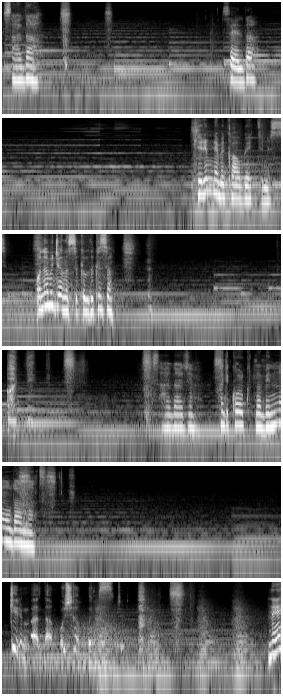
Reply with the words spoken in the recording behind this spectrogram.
Selda. Selda. Kerim'le mi kavga ettiniz? Ona mı canı sıkıldı kızım? Selda'cığım hadi korkutma beni ne oldu anlat. Kerim benden boşanmak istiyor. Ne?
